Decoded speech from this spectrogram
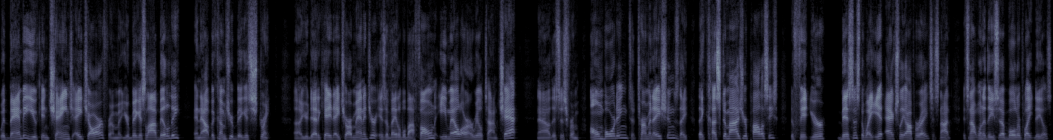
With Bambee, you can change HR from your biggest liability, and now it becomes your biggest strength. Uh, your dedicated HR manager is available by phone, email, or a real time chat. Now, this is from onboarding to terminations. They they customize your policies to fit your business the way it actually operates. It's not it's not one of these uh, boilerplate deals.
